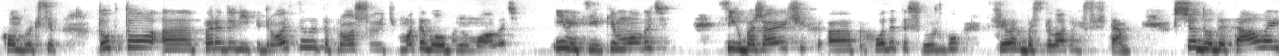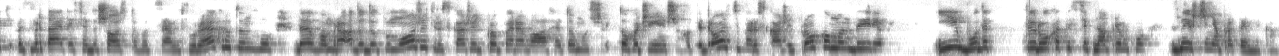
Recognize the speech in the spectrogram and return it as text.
комплексів. Тобто передові підрозділи запрошують мотивовану молодь і не тільки молодь, всіх бажаючих е, проходити службу в силах безпілотних систем. Щодо деталей, звертайтеся до шостого центру рекрутингу, де вам радо допоможуть, розкажуть про переваги тому чи того чи іншого підрозділу, розкажуть про командирів і будете рухатися в напрямку знищення противника.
